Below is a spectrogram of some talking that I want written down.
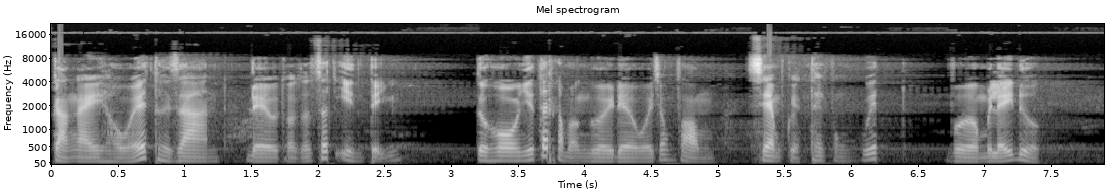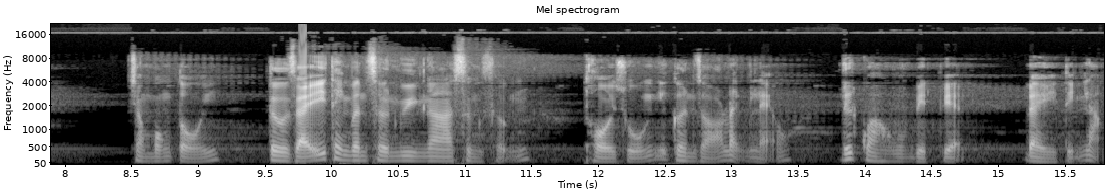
cả ngày hầu hết thời gian đều tỏ ra rất yên tĩnh. Từ hồ như tất cả mọi người đều ở trong phòng xem quyển thanh phong quyết vừa mới lấy được. Trong bóng tối, từ dãy thanh vân sơn nguy nga sừng sững, thổi xuống những cơn gió lạnh lẽo, lướt qua khu biệt viện, đầy tĩnh lặng.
